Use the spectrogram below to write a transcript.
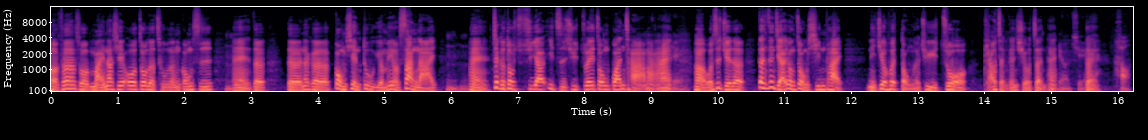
哦，他所买那些欧洲的储能公司，哎的的那个贡献度有没有上来？哎，这个都需要一直去追踪观察嘛，哎，好，我是觉得，但是只要用这种心态，你就会懂得去做调整跟修正，哎，了解，对。好，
